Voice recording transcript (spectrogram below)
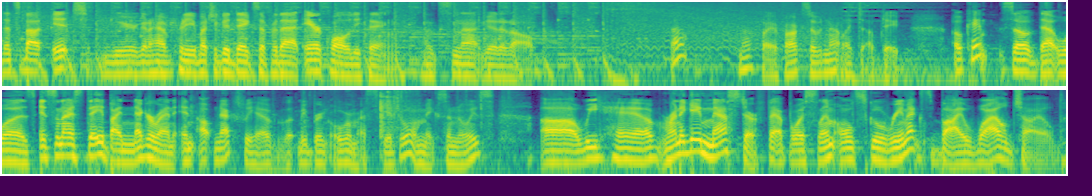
that's about it. We're gonna have pretty much a good day, except for that air quality thing. It's not good at all. Oh, no, Firefox. I would not like to update. Okay, so that was It's a Nice Day by Negaren. And up next we have, let me bring over my schedule and make some noise. Uh, we have Renegade Master, Fatboy Slim, Old School Remix by Wild Child.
